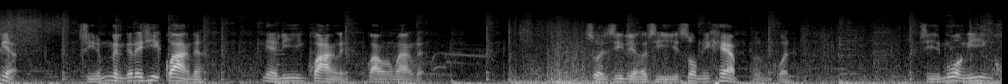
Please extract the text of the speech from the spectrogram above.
เนี่ยสีน้ำเงินก็ได้ที่กว้างนะเนี่ยนี่ยิ่งกว้างเลยกว้างมากๆเลย ส่วนสีเหลืองกับสีส้มนี่แคบพอสมควร สีม่วงนี้ยิงโค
